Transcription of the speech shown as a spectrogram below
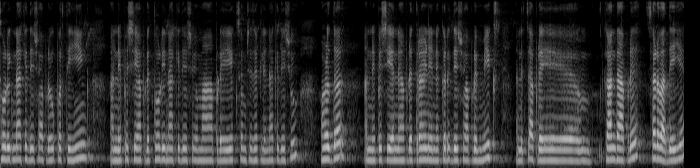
થોડીક નાખી દઈશું આપણે ઉપરથી હિંગ અને પછી આપણે થોડી નાખી દઈશું એમાં આપણે એક ચમચી જેટલી નાખી દઈશું હળદર અને પછી એને આપણે ત્રણેયને કરી દઈશું આપણે મિક્સ અને આપણે કાંદા આપણે સડવા દઈએ.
